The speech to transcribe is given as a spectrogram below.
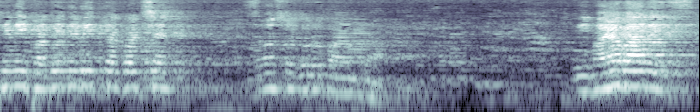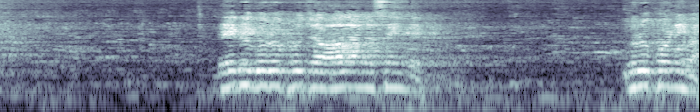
তিনি প্রতিনিধিত্ব করছেন সমস্ত গুরু পরম্পরা The Mayavadis, they do Guru Puja all on the same day. Guru Purnima.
